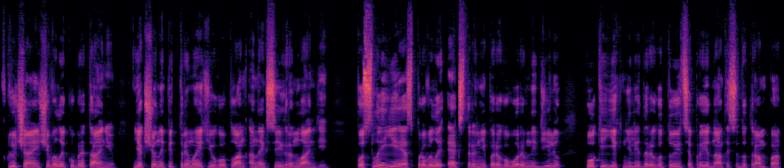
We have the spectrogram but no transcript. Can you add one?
включаючи Велику Британію, якщо не підтримають його план анексії Гренландії. Посли ЄС провели екстрені переговори в неділю, поки їхні лідери готуються приєднатися до Трампа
